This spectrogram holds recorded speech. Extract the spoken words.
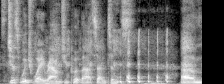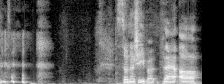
it's just which way round you put that sentence. Um, so, Najiba, there are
